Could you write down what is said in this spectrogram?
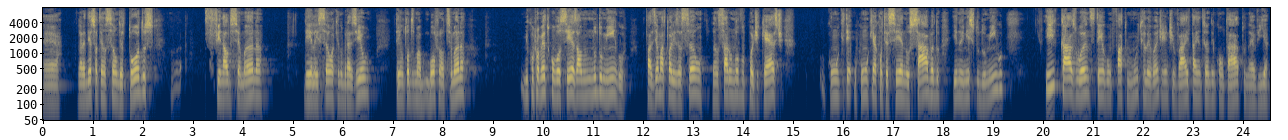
É, Agradeço a atenção de todos. Final de semana de eleição aqui no Brasil. Tenham todos uma boa final de semana. Me comprometo com vocês ao, no domingo fazer uma atualização, lançar um novo podcast com o, que te, com o que acontecer no sábado e no início do domingo. E caso antes tenha algum fato muito relevante, a gente vai estar entrando em contato né, via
